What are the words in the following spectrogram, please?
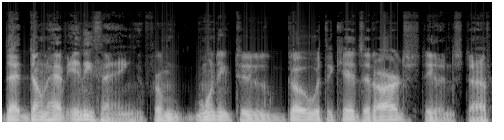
that don't have anything from wanting to go with the kids that are stealing stuff?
